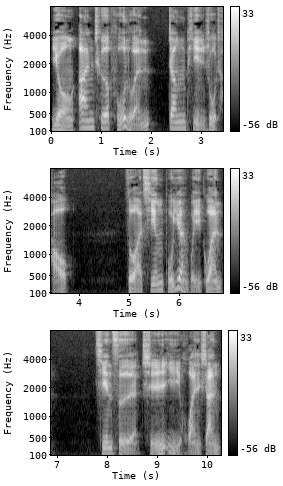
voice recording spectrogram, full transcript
用安车蒲轮征聘入朝。左卿不愿为官。亲赐持意还山，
